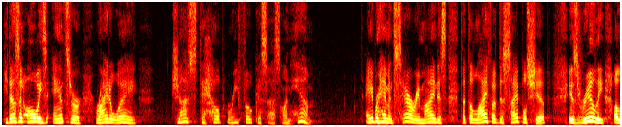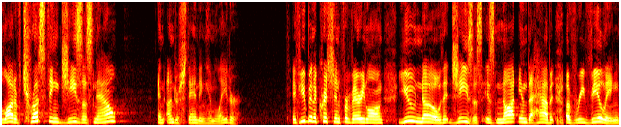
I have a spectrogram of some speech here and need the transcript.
He doesn't always answer right away, just to help refocus us on Him. Abraham and Sarah remind us that the life of discipleship is really a lot of trusting Jesus now and understanding Him later. If you've been a Christian for very long, you know that Jesus is not in the habit of revealing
